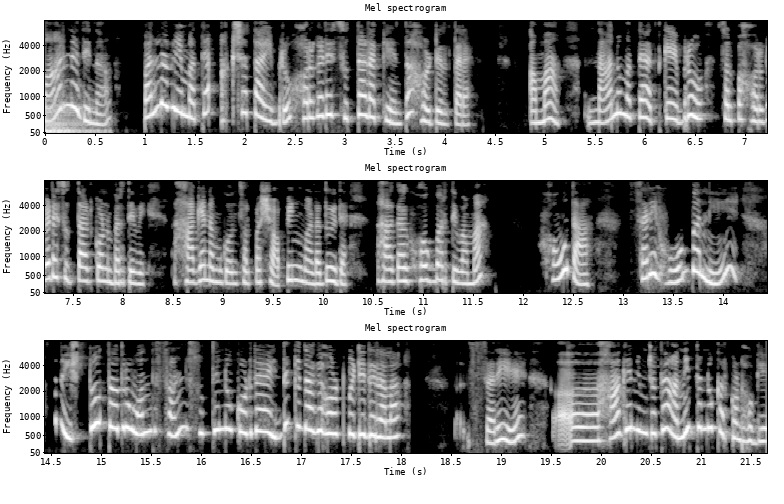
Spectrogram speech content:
ಮಾರನೆ ದಿನ ಪಲ್ಲವಿ ಮತ್ತೆ ಅಕ್ಷತಾ ಇಬ್ರು ಹೊರಗಡೆ ಸುತ್ತಾಡಕ್ಕೆ ಅಂತ ಹೊರಟಿರ್ತಾರೆ. ಅಮ್ಮ, ನಾನು ಮತ್ತೆ ಅದಕ್ಕೆ ಇಬ್ರು ಸ್ವಲ್ಪ ಹೊರಗಡೆ ಸುತ್ತಾಡ್ಕೊಂಡು ಬರ್ತೀವಿ. ಹಾಗೆ ನಮ್ಗೊಂದು ಸ್ವಲ್ಪ ಶಾಪಿಂಗ್ ಮಾಡೋದು ಇದೆ. ಹಾಗಾಗಿ ಹೋಗಿ ಬರ್ತೀವಮ್ಮ? ಹೌದಾ? ಸರಿ, ಹೋಗಿ ಬನ್ನಿ. ಅದು ಇಷ್ಟೊತ್ತಾದರೂ ಒಂದು ಸಣ್ಣ ಸುದ್ದಿನೂ ಕೊಡದೆ ಇದ್ದಕ್ಕಿದ್ದಾಗೆ ಹೊರಟು ಬಿಟ್ಟಿದ್ದೀರಲ್ಲ ಸರಿ ಹಾಗೆ ನಿಮ್ಮ ಜೊತೆ ಅನಿತನ್ನು ಕರ್ಕೊಂಡು ಹೋಗಿ.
